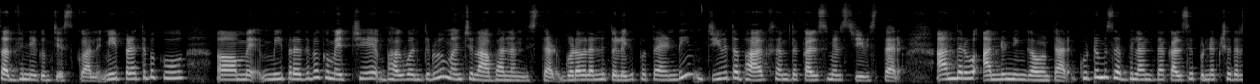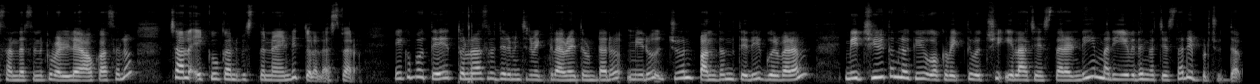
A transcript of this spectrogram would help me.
సద్వినియోగం చేసుకోవాలి. మీ ప్రతిభకు మీ ప్రతిభకు మెచ్చే భగవంతుడు మంచి లాభాలను అందిస్తాడు. గొడవలన్నీ తొలగిపోతాయండి. జీవిత భాగస్వామితో కలిసిమెలిసి జీవిస్తారు. అందరూ అన్యోన్యంగా ఉంటారు. కుటుంబ సభ్యులంతా కలిసి పుణ్యక్షేత్ర సందర్శనకు వెళ్ళే అవకాశాలు చాలా ఎక్కువ కనిపిస్తున్నాయండి తులరాశి వారు ఇకపోతే తులరాశిలో జన్మించిన వ్యక్తులు ఎవరైతే ఉంటారో మీరు జూన్ పంతొమ్మిది తేదీ గురువారం మీ జీవితంలోకి ఒక వ్యక్తి వచ్చి ఇలా చేస్తారండి మరి ఏ విధంగా చేస్తారో ఇప్పుడు చూద్దాం.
